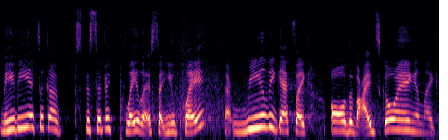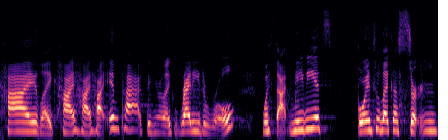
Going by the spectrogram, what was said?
Maybe it's like a specific playlist that you play that really gets like all the vibes going and like high, like high, high, high impact and you're like ready to roll with that. Maybe it's going through like a certain,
